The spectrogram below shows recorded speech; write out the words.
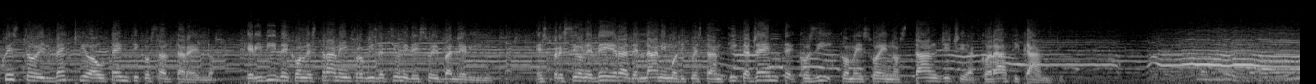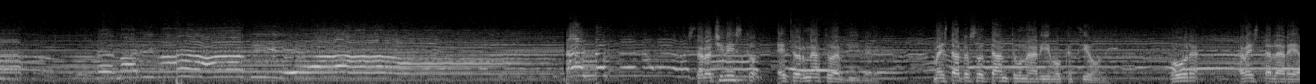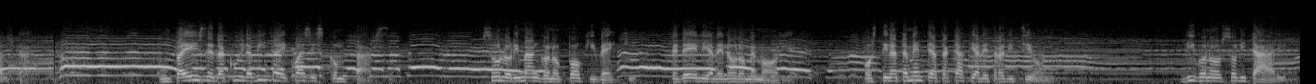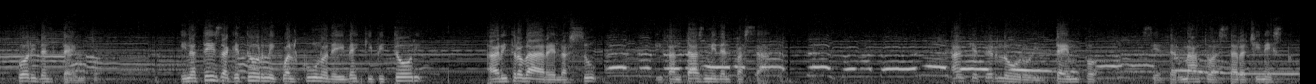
Questo il vecchio autentico saltarello, che rivive con le strane improvvisazioni dei suoi ballerini, espressione vera dell'animo di questa antica gente, così come i suoi nostalgici accorati canti. Saracinesco è tornato a vivere, ma è stato soltanto una rievocazione. Ora resta la realtà. Un paese da cui la vita è quasi scomparsa. Solo rimangono pochi vecchi, fedeli alle loro memorie, ostinatamente attaccati alle tradizioni. Vivono solitari, fuori del tempo, in attesa che torni qualcuno dei vecchi pittori a ritrovare lassù i fantasmi del passato. Anche per loro il tempo si è fermato a Saracinesco.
